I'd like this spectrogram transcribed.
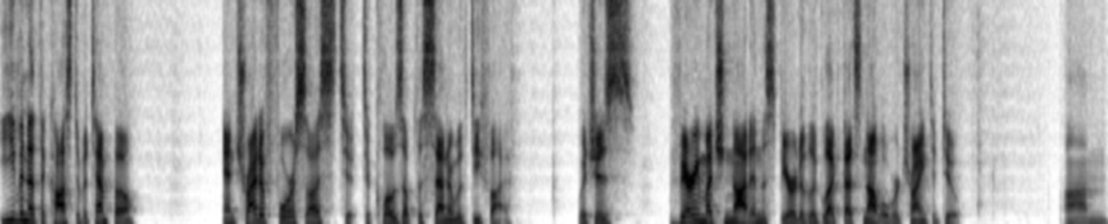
even at the cost of a tempo, and try to force us to, to close up the center with d5, which is very much not in the spirit of the Glek. That's not what we're trying to do. Um,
